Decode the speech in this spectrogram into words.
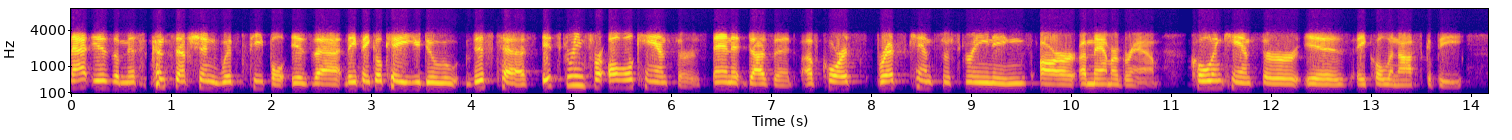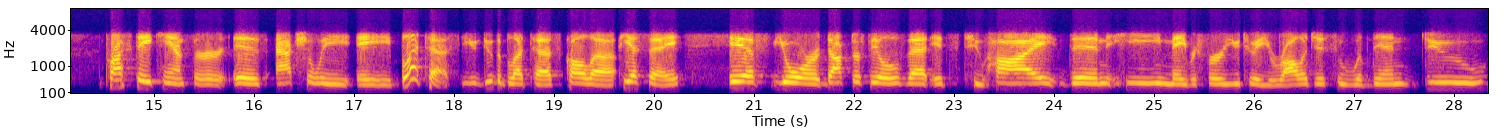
That is a misconception with people is that they think, okay, you do this test, it screens for all cancers, and it doesn't. Of course, breast cancer screenings are a mammogram. Colon cancer is a colonoscopy prostate cancer is actually a blood test. You do the blood test, call a PSA. If your doctor feels that it's too high, then he may refer you to a urologist who will then do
